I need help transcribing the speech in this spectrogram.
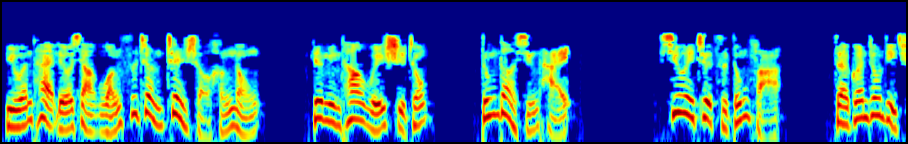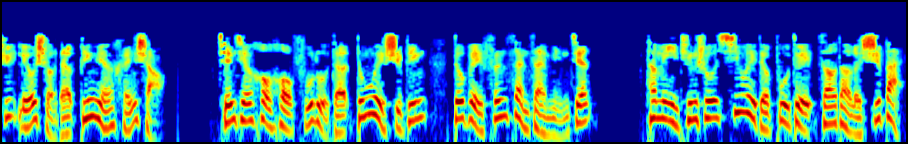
宇文泰留下王思政镇守恒农，任命他为侍中，东道行台。西魏这次东伐，在关中地区留守的兵员很少，前前后后俘虏的东魏士兵都被分散在民间。他们一听说西魏的部队遭到了失败，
